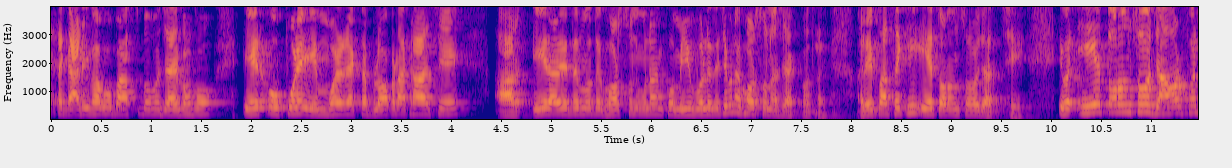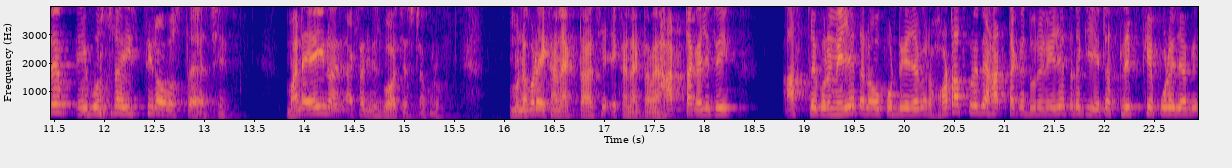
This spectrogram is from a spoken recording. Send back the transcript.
একটা গাড়ি ভাবো বাস ভাবো, যাই ভাবো, এর ওপরে এম ভরের একটা ব্লক রাখা আছে, আর এর আর এদের মধ্যে ঘর্ষণ গুণাঙ্ক মিউ বলে দিয়েছে মানে ঘর্ষণ আছে এক কথায়। আর এর পাশে কি? এ ত্বরণ সহ যাচ্ছে। এবার এ ত্বরণ সহ যাওয়ার ফলে এই বস্তুটা স্থির অবস্থায় আছে। মানে এই নয়, একটা জিনিস বোঝার চেষ্টা করো। মনে করো এখানে একটা আছে, এখানে একটা। মানে হাতটাকে যদি আস্তে করে নিয়ে যায়, তাহলে ওপর দিকে যাবে। হঠাৎ করে যদি হাতটাকে দূরে নিয়ে যায়, তাহলে কি? এটা স্লিপ খেয়ে পড়ে যাবে।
